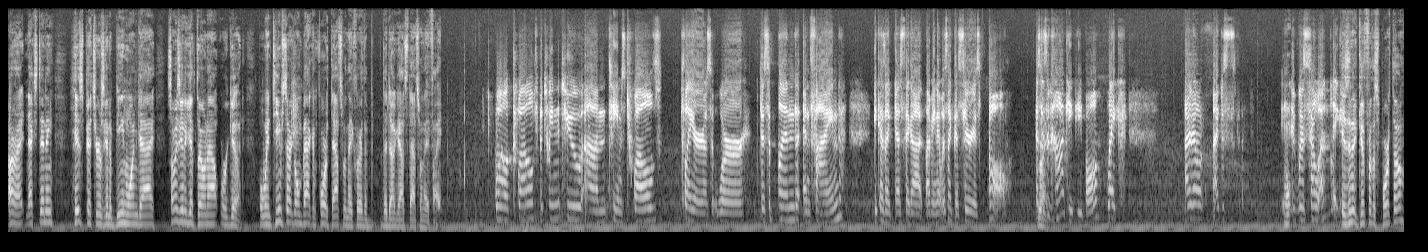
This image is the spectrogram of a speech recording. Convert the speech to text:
all right, next inning, his pitcher is going to bean one guy. Somebody's going to get thrown out. We're good. But when teams start going back and forth, that's when they clear the, the dugouts. That's when they fight. Well, 12 between the two um, teams, 12 players were disciplined and fined because I guess they got, I mean, it was like a serious brawl. This Right. isn't hockey, people. Like, I don't, I just, it, it was so ugly. Isn't it good for the sport, though?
